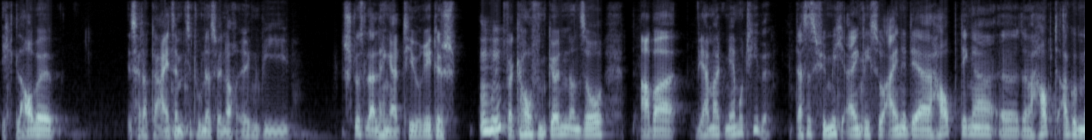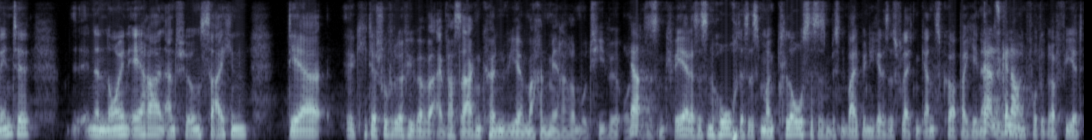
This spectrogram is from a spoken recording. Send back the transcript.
ich glaube, es hat auch gar nichts damit zu tun, dass wir noch irgendwie Schlüsselanhänger theoretisch mhm. mitverkaufen können und so. Aber wir haben halt mehr Motive. Das ist für mich eigentlich so eine der Hauptdinger, äh, der Hauptargumente in der neuen Ära, in Anführungszeichen, der Kita-Schulfotografie, weil wir einfach sagen können, wir machen mehrere Motive und ja. das ist ein Quer, das ist ein Hoch, das ist mal ein Close, das ist ein bisschen weitwindiger, das ist vielleicht ein Ganzkörper, je nachdem, Ganz genau. wie man fotografiert.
